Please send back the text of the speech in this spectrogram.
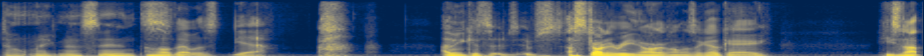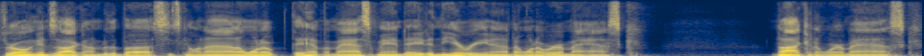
Don't make no sense. Oh, that was yeah. I mean, because I started reading the article and I was like, okay, he's not throwing Gonzaga under the bus. He's going, "Ah, I don't want to. They have a mask mandate in the arena. I don't want to wear a mask. Not going to wear a mask,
